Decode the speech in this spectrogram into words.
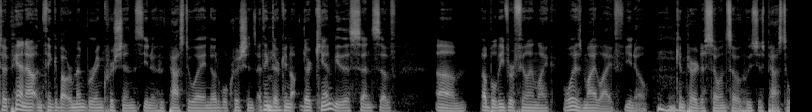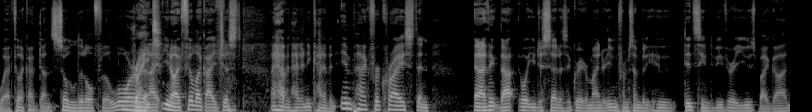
to pan out and think about remembering Christians, you know, who've passed away, notable Christians. I think there Mhm. can there can be this sense of um, a believer feeling like, what is my life, you know, Mm-hmm. compared to so and so who's just passed away. I feel like I've done so little for the Lord, and I, you know, I feel like I just I haven't had any kind of an impact for Christ, and and I think that what you just said is a great reminder, even from somebody who did seem to be very used by God.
